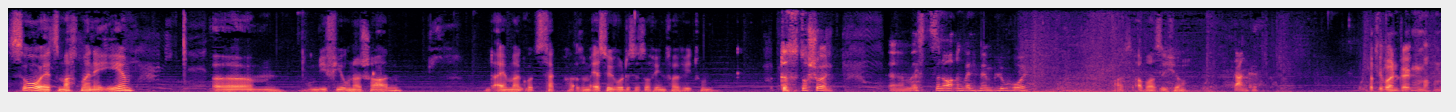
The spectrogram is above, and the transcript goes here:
So, jetzt macht meine E ähm, um die 400 Schaden. Und einmal kurz zack. Also im SW würde es jetzt auf jeden Fall wehtun. Das ist doch schön. Ähm, ist es in Ordnung, wenn ich mir einen Blue hole? Also, aber sicher. Danke. Ich glaube, wir wollen Dragon machen.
